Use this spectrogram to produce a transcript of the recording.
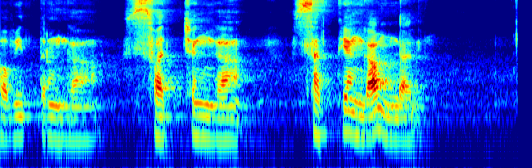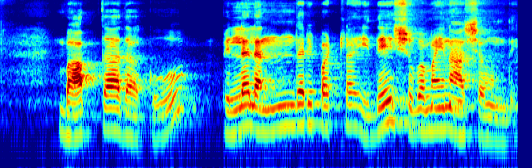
పవిత్రంగా స్వచ్ఛంగా సత్యంగా ఉండాలి. బాప్దాదాకు పిల్లలందరి పట్ల ఇదే శుభమైన ఆశ ఉంది.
